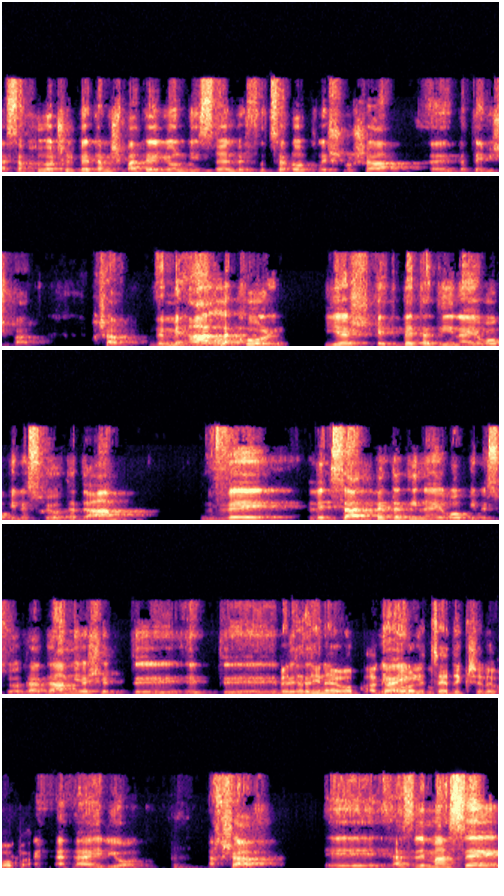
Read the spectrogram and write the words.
הסמכויות של בית המשפט העליון בישראל מפוצלות לשלושה אה, בתי משפט. עכשיו, ומעל לכל יש את בית הדין האירופי לזכויות אדם, ולצד בית הדין האירופי לזכויות האדם יש את, אה, את בית, בית הדין האירופ... הגבוה לצדק של אירופה. העליון. עכשיו, אז למעשה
